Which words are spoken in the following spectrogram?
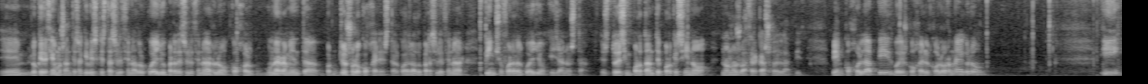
eh, lo que decíamos antes, aquí veis que está seleccionado el cuello, para deseleccionarlo cojo una herramienta, yo suelo coger esta, el cuadrado para seleccionar, pincho fuera del cuello y ya no está. Esto es importante porque si no, no nos va a hacer caso del lápiz. Bien, cojo el lápiz, voy a escoger el color negro y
